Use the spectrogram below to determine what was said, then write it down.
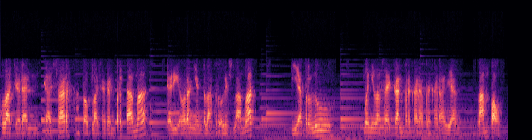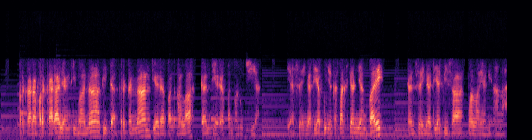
pelajaran dasar atau pelajaran pertama dari orang yang telah beroleh selamat, dia perlu menyelesaikan perkara-perkara yang lampau. Perkara-perkara yang di mana tidak berkenan di hadapan Allah dan di hadapan manusia. Ya, sehingga dia punya kesaksian yang baik dan sehingga dia bisa melayani Allah.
